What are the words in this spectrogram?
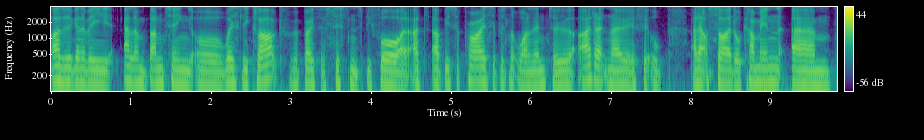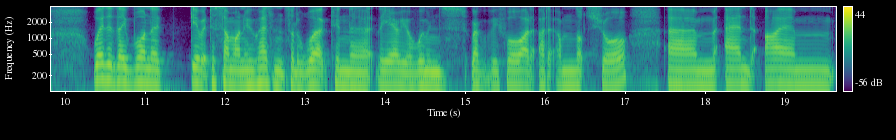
either going to be Alan Bunting or Wesley Clark, who were both assistants before. I'd, I'd, be surprised if it's not one of them two. I don't know if it'll an outside will come in. Um, whether they want to give it to someone who hasn't sort of worked in the, the area of women's rugby before, I, am not sure. Um, and I am,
